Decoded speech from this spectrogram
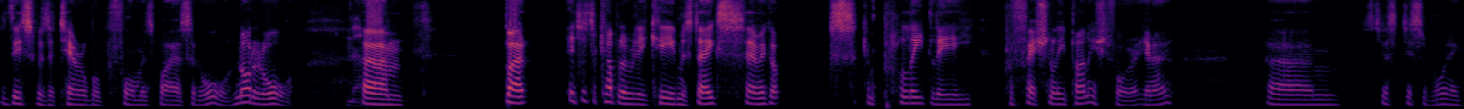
this was a terrible performance by us at all. Not at all. No. Um, but it's just a couple of really key mistakes, and we got completely professionally punished for it. You know, um, it's just disappointing.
